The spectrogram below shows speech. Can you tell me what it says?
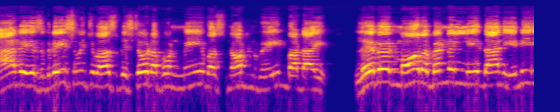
and his grace which was bestowed upon me was not in vain, but I labored more abundantly than any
